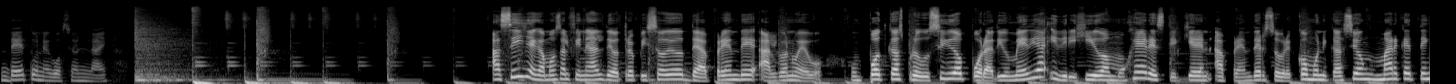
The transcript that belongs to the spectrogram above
de tu negocio online. Así llegamos al final de otro episodio de Aprende algo nuevo un podcast producido por Adiu Media y dirigido a mujeres que quieren aprender sobre comunicación, marketing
